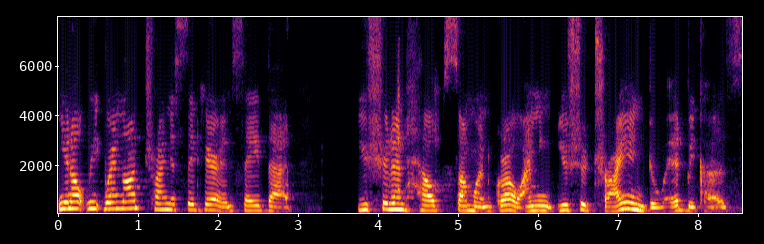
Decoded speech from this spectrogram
you know we we're not trying to sit here and say that you shouldn't help someone grow. I mean, you should try and do it because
